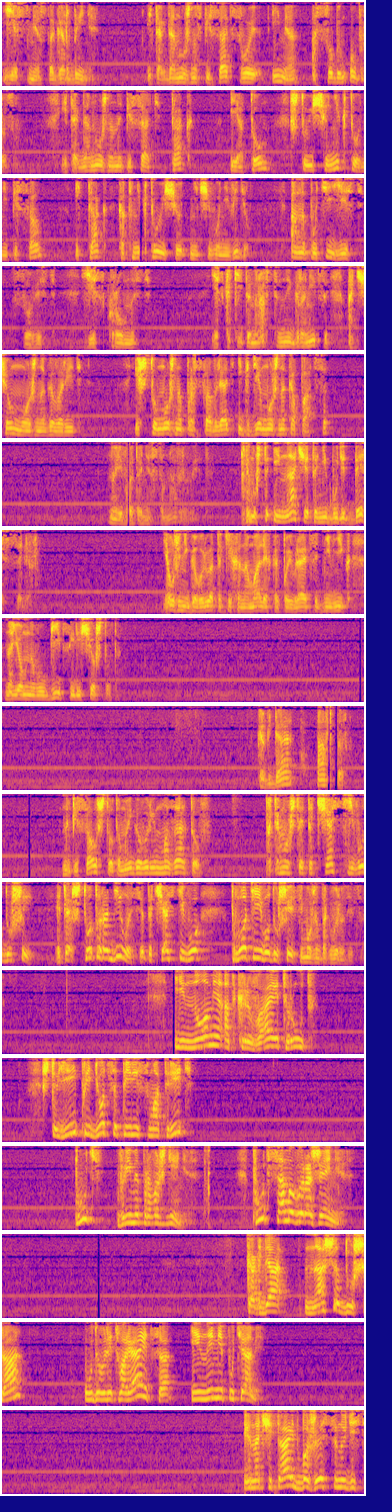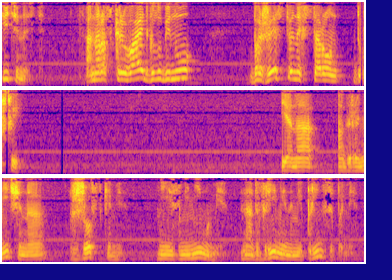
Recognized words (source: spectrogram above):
есть место гордыни. И тогда нужно вписать свое имя особым образом. И тогда нужно написать так и о том, что еще никто не писал, и так, как никто еще ничего не видел. А на пути есть совесть, есть скромность, есть какие-то нравственные границы, о чем можно говорить, и что можно прославлять, и где можно копаться. Но его это не останавливает. Потому что иначе это не будет бестселлер. Я уже не говорю о таких аномалиях, как появляется дневник наемного убийцы или еще что-то. Когда автор написал что-то, мы говорим Мазальтов, потому что это часть его души. Это что-то родилось, это часть его, плоти его души, если можно так выразиться – и Номи открывает Рут, что ей придется пересмотреть путь времяпровождения, путь самовыражения. Когда наша душа удовлетворяется иными путями. И она читает божественную действительность. Она раскрывает глубину божественных сторон души. И она ограничена жесткими, неизменимыми, надвременными принципами,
